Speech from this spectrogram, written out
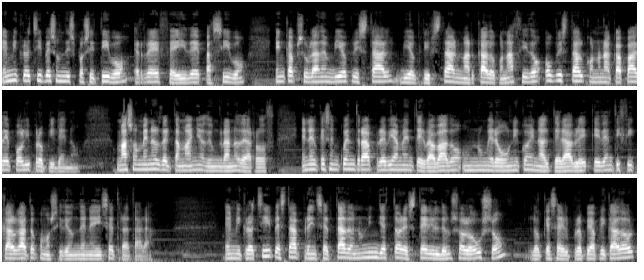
El microchip es un dispositivo RFID pasivo encapsulado en biocristal, biocristal marcado con ácido o cristal con una capa de polipropileno, más o menos del tamaño de un grano de arroz, en el que se encuentra previamente grabado un número único e inalterable que identifica al gato como si de un DNI se tratara. El microchip está preinsertado en un inyector estéril de un solo uso, lo que es el propio aplicador,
